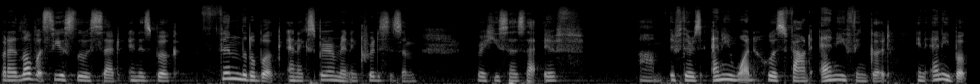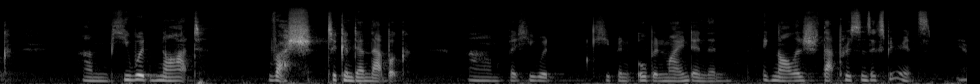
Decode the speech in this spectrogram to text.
But I love what C.S. Lewis said in his book, thin little book, An Experiment in Criticism, where he says that if um, if there's anyone who has found anything good in any book, um, he would not rush to condemn that book, um, but he would keep an open mind and then acknowledge that person's experience. Yeah,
